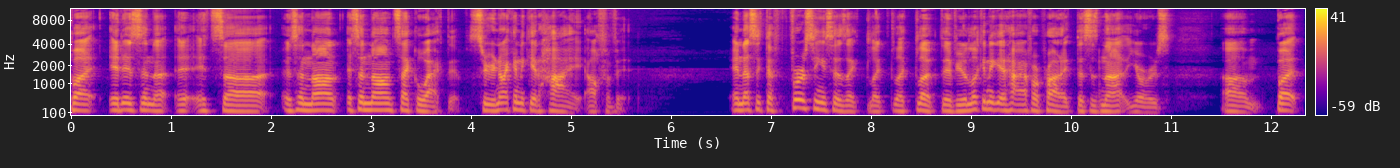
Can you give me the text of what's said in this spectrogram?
but it isn't a, it's a, it's a non, it's a non psychoactive, so you're not gonna get high off of it. And that's like the first thing he says, like, like, like, look, if you're looking to get high off a product, this is not yours. Um, but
